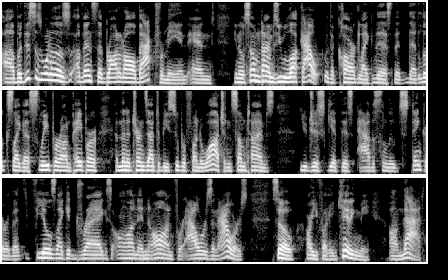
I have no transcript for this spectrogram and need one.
Uh, but this is one of those events that brought it all back for me. And, and, you know, sometimes you luck out with a card like this that, that looks like a sleeper on paper and then it turns out to be super fun to watch. And sometimes you just get this absolute stinker that feels like it drags on and on for hours and hours. So are you fucking kidding me on that?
